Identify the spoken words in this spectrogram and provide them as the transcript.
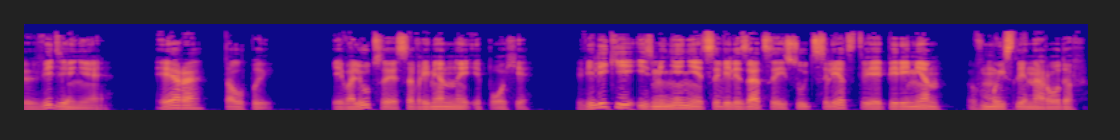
Введение. Эра толпы. Эволюция современной эпохи. Великие изменения цивилизации – суть следствия перемен в мысли народов.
